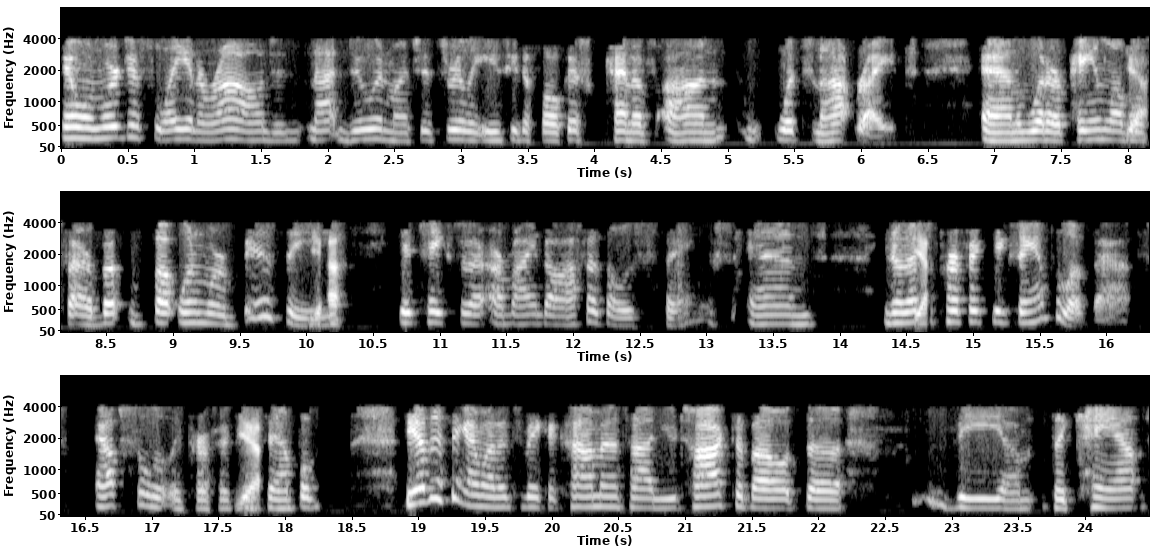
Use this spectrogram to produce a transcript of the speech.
you know, when we're just laying around and not doing much, it's really easy to focus kind of on what's not right and what our pain levels yeah. are. But but when we're busy, yeah. it takes our mind off of those things. And, you know, that's yeah. a perfect example of that. Absolutely perfect yeah. example. The other thing I wanted to make a comment on, you talked about the the um, the can'ts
